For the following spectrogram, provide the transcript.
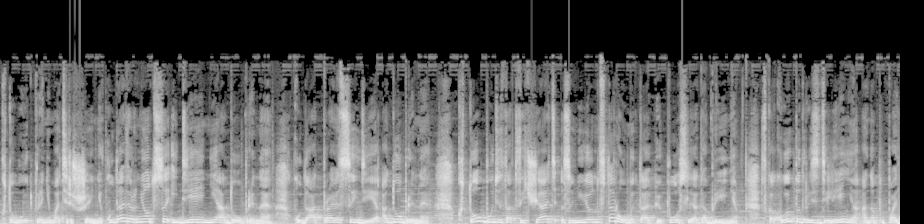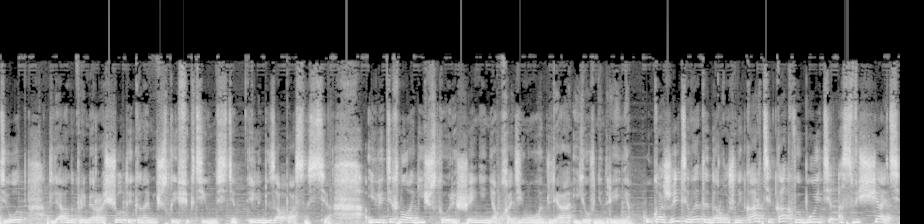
кто будет принимать решение, куда вернется идея неодобренная, куда отправится идея одобренная, кто будет отвечать за нее на втором этапе после одобрения, в какое подразделение она попадет для, например, расчета экономической эффективности или безопасности, или технологического решения, необходимого для ее внедрения. Укажите в этой дорожной карте, как вы будете освещать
